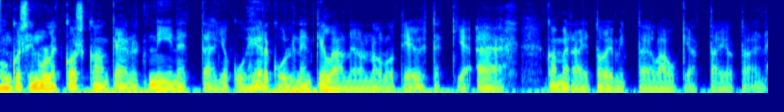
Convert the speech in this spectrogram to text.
Onko sinulle koskaan käynyt niin, että joku herkullinen tilanne on ollut ja yhtäkkiä äh, kamera ei toimi tai laukea tai jotain?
